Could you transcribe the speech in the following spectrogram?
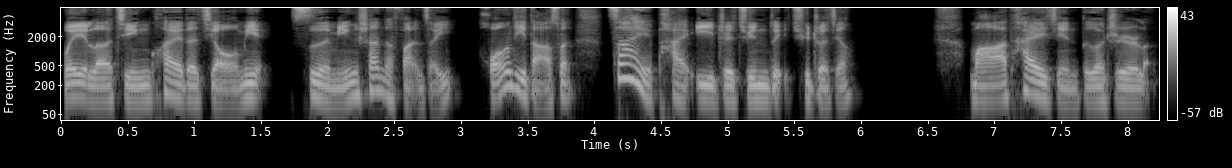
为了尽快的剿灭四明山的反贼，皇帝打算再派一支军队去浙江。马太监得知了，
